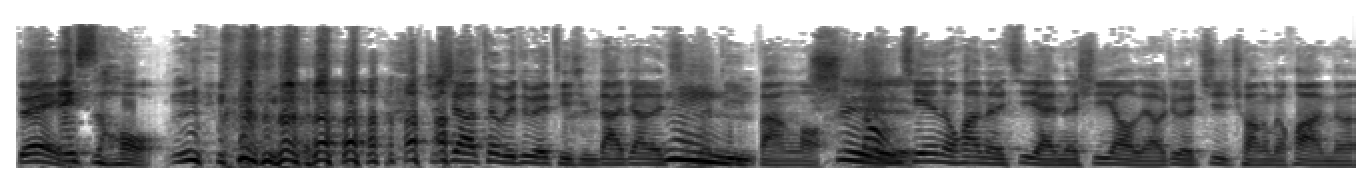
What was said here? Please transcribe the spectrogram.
对，S 吼，就 是要特别特别提醒大家的几个地方哦。是那我们今天的话呢，既然呢是要聊这个痔疮的话呢，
